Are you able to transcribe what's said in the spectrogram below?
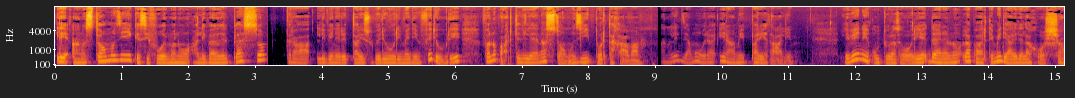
Le anastomosi che si formano a livello del plesso tra le vene rettali superiori, medie e inferiori fanno parte delle anastomosi portacava. Analizziamo ora i rami parietali. Le vene otturatorie drenano la parte mediale della coscia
